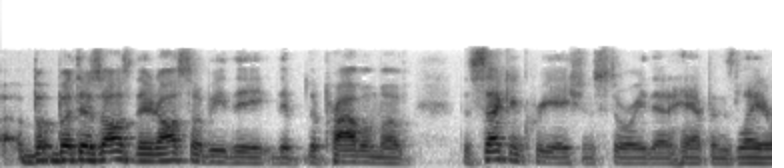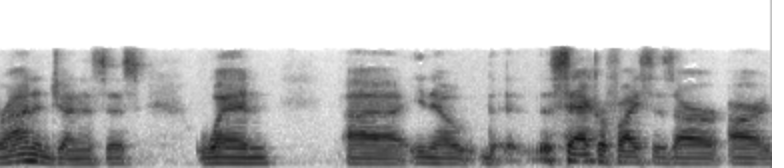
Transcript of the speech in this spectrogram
uh, but but there's also there'd also be the, the the problem of the second creation story that happens later on in Genesis when uh, you know, the, the, sacrifices are are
